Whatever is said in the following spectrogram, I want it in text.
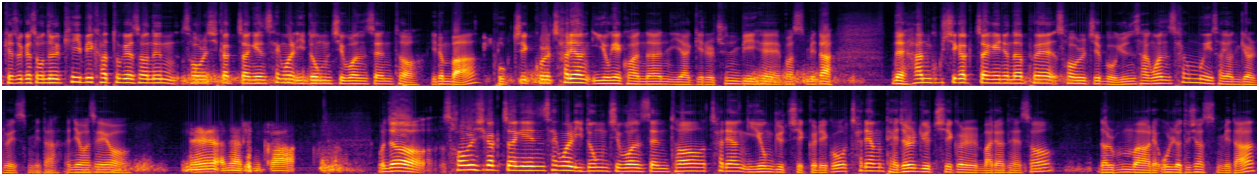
계속해서 오늘 KB 카톡에서는 서울 시각장애인 생활이동지원센터 이른바 복지콜 차량 이용에 관한 이야기를 준비해 봤습니다. 네, 한국시각장애인연합회 서울지부 윤상원 상무이사 연결돼 있습니다. 안녕하세요. 네, 안녕하십니까. 먼저 서울시각장애인 생활이동지원센터 차량 이용 규칙 그리고 차량 대절 규칙을 마련해서 넓은 마을에 올려두셨습니다.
